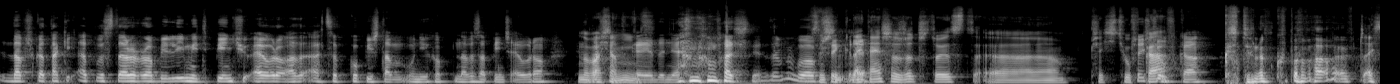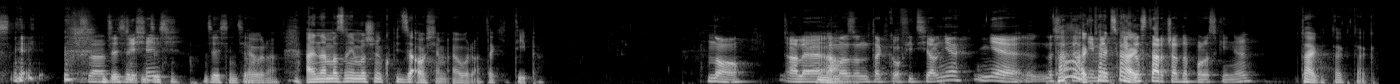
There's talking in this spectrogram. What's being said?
na przykład taki Apple Store robi limit 5 euro, a, a co kupisz tam u nich nawet za 5 euro? No właśnie nic. jedynie. No właśnie, to by było w sensie przykre. Najtańsza rzecz to jest e, przejściówka, przejściówka, którą kupowałem wcześniej. Za 10? 10, 10, 10 euro. Ale na Amazonie można kupić za 8 euro, taki tip. No, ale no. Amazon tak oficjalnie? Nie. Znaczy tak, ten tak, niemiecki tak, tak. dostarcza do Polski, nie? Tak, tak, tak.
